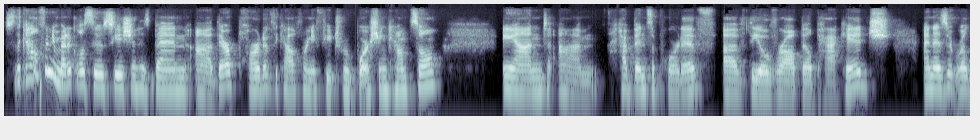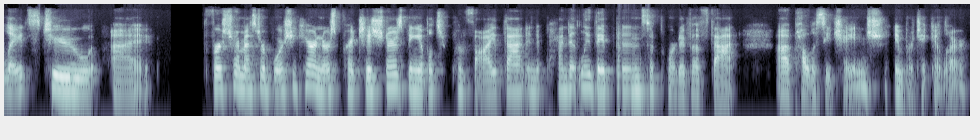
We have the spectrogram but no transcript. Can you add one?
So the California Medical Association has been, uh, they're part of the California Future Abortion Council and um, have been supportive of the overall bill package. And as it relates to uh, first trimester abortion care and nurse practitioners being able to provide that independently, they've been supportive of that uh, policy change in particular.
